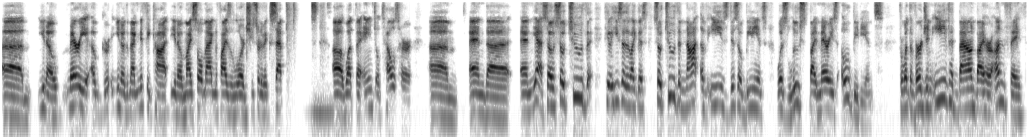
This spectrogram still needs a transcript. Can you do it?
um, you know, Mary, agr- you know, the Magnificat, you know, my soul magnifies the Lord. She sort of accepts uh, what the angel tells her. Um, and uh, and yeah, so so to the he, says it like this. So to the knot of Eve's disobedience was loosed by Mary's obedience. For what the Virgin Eve had bound by her unfaith,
